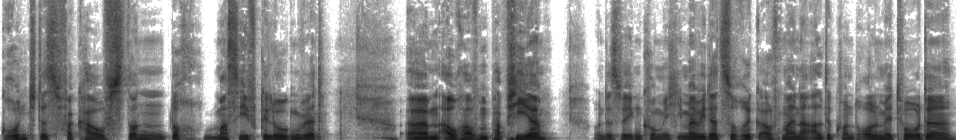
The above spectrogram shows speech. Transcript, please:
Grund des Verkaufs dann doch massiv gelogen wird, ähm, auch auf dem Papier. Und deswegen komme ich immer wieder zurück auf meine alte Kontrollmethode.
